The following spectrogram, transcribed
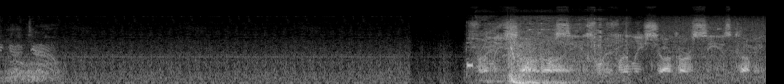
Tango down. Friendly shock RC is ready. Friendly shock RC is coming.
